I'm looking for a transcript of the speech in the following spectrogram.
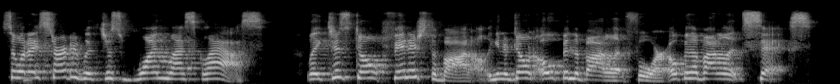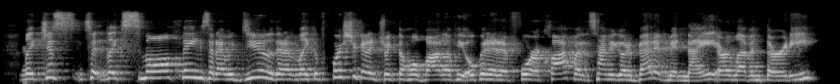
So what I started with just one less glass. Like just don't finish the bottle. You know, don't open the bottle at four. Open the bottle at six. Like just to, like small things that I would do that I'm like, of course you're going to drink the whole bottle if you open it at four o'clock by the time you go to bed at midnight or 1130.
